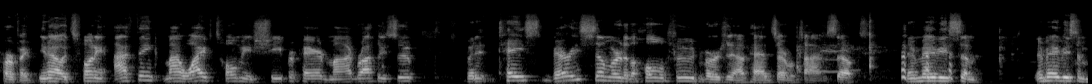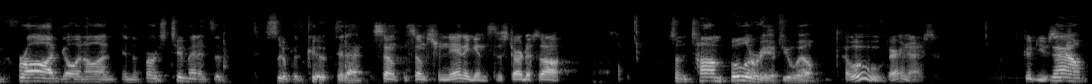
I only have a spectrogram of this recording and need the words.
Perfect. You know, it's funny. I think my wife told me she prepared my broccoli soup but it tastes very similar to the whole food version I've had several times. So there may be some there may be some fraud going on in the first two minutes of soup with coop today. Some some shenanigans to start us off. Some tomfoolery, if you will. Oh, very nice. Good use. Now,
